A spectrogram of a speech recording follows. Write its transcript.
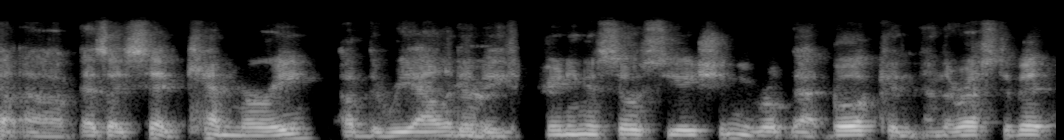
uh as I said, Ken Murray of the Reality Based. Training Association, he wrote that book, and, and the rest of it.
